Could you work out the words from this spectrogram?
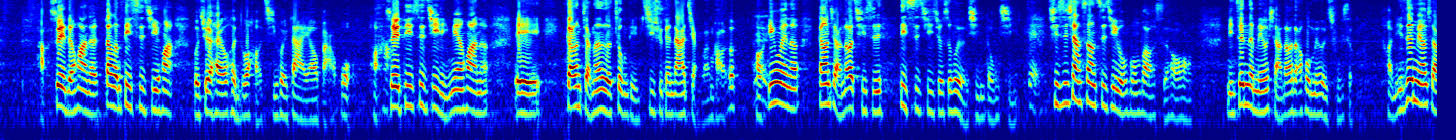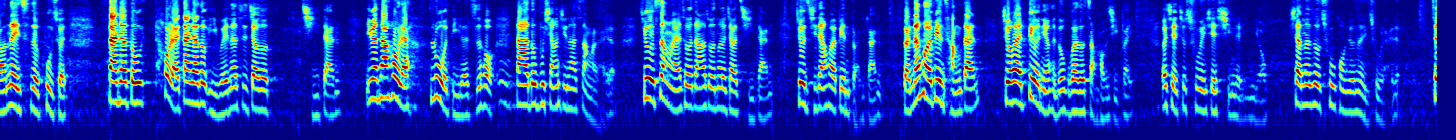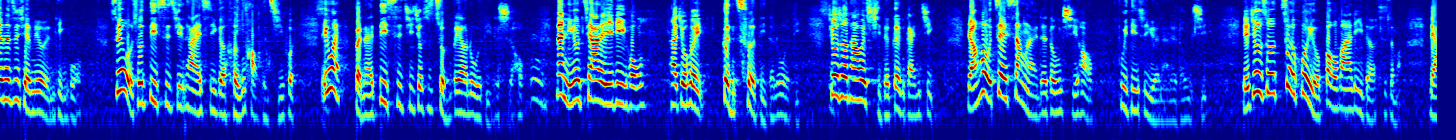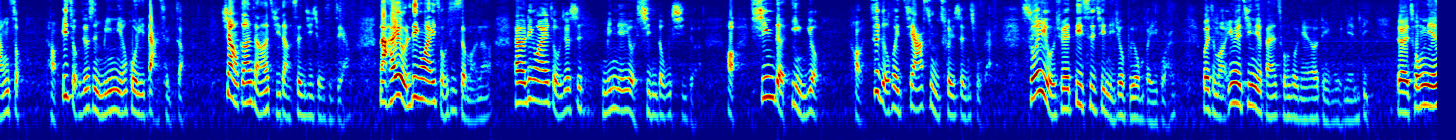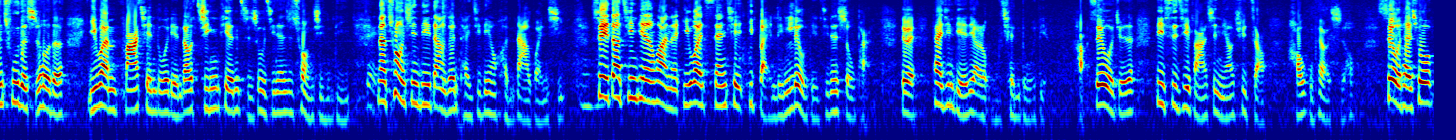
好，所以的话呢，到了第四季的话，我觉得还有很多好机会，大家也要把握。好，所以第四季里面的话呢，诶，刚刚讲到这个重点，继续跟大家讲完好了。好，因为呢，刚刚讲到其实第四季就是会有新东西。对，其实像上次金融风暴的时候，哦，你真的没有想到它后面会出什么。好，你真的没有想到那一次的库存，大家都后来大家都以为那是叫做急单，因为它后来落底了之后，大家都不相信它上来了。结果上来的时候，大家说那个叫急单，就急单后来变短单，短单后来变长单。就在第二年，很多股票都涨好几倍，而且就出了一些新的应用，像那时候触控就那里出来的，在那之前没有人听过，所以我说第四季它还是一个很好的机会，因为本来第四季就是准备要落地的时候，嗯，那你又加了一利空，它就会更彻底的落地，就是说它会洗得更干净，然后再上来的东西哈，不一定是原来的东西，也就是说最会有爆发力的是什么？两种，好，一种就是明年获利大成长。像我刚刚讲到几档生机就是这样，那还有另外一种是什么呢？还有另外一种就是明年有新东西的，好，新的应用，好，这个会加速催生出来。所以我觉得第四季你就不用悲观，为什么？因为今年反正从头年到底年底，对，从年初的时候的一万八千多点到今天指数今天是创新低，对，那创新低当然跟台积电有很大关系。所以到今天的话呢，一万三千一百零六点，今天收盘，对不对？它已经跌掉了五千多点。所以我觉得第四季反而是你要去找好股票的时候，所以我才说，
